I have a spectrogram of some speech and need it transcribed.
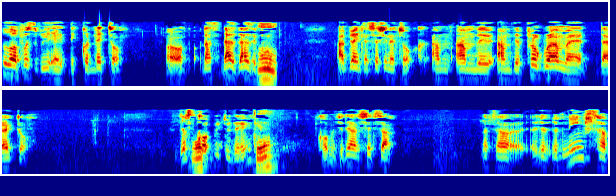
who happens to be uh, the coordinator, or that's that's that's the group, mm. Abia Intercession Network. I'm I'm the I'm the program uh, director. He just called me today, Okay. called me today and said, sir, that uh, your, your names have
